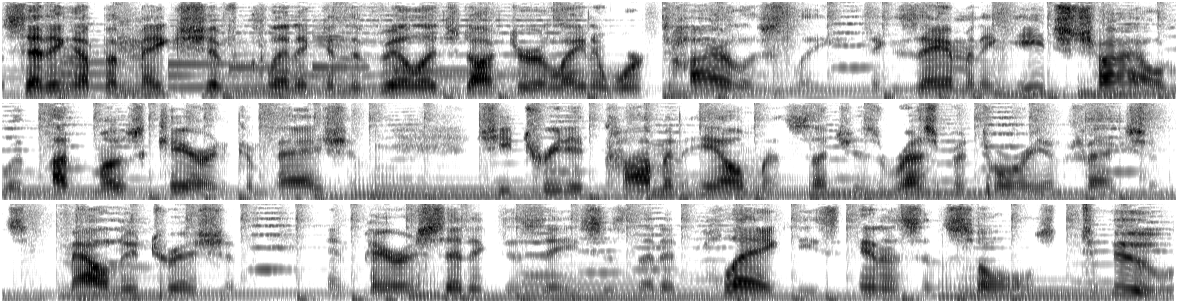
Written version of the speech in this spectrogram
Setting up a makeshift clinic in the village, Dr. Elena worked tirelessly, examining each child with utmost care and compassion. She treated common ailments such as respiratory infections, malnutrition, and parasitic diseases that had plagued these innocent souls too,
